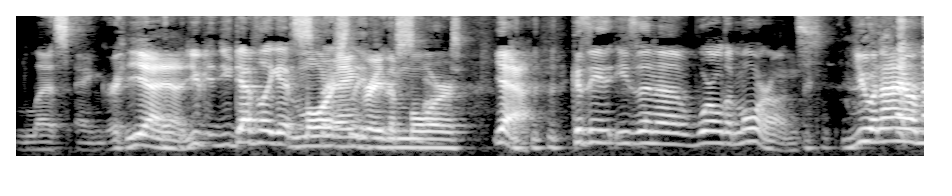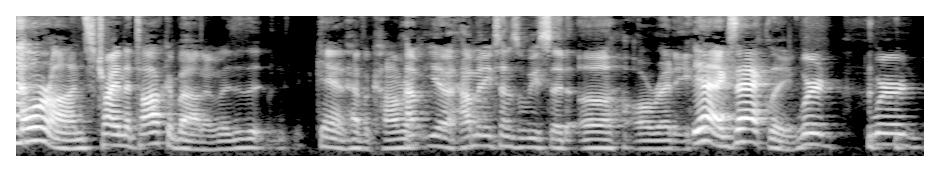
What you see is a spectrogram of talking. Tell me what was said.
less angry. Yeah, yeah. You you definitely get more Especially angry the more. smart. Yeah, because he, he's in a world of morons. You and I are morons trying to talk about him. It- Can't have a conversation. yeah, how many times have we said "uh" already? Yeah, exactly. We're we're.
